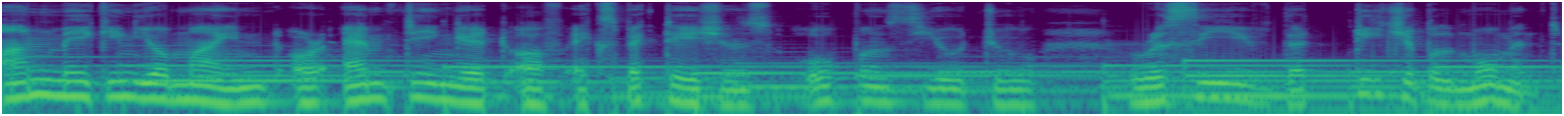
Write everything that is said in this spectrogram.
Unmaking your mind or emptying it of expectations opens you to receive the teachable moment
